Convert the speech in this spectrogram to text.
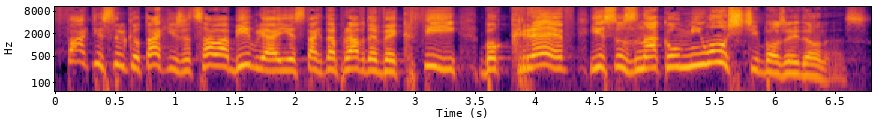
Fakt jest tylko taki, że cała Biblia jest tak naprawdę we krwi, bo krew jest oznaką miłości Bożej do nas.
